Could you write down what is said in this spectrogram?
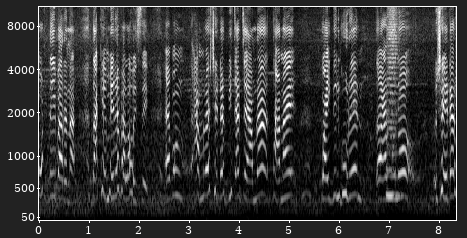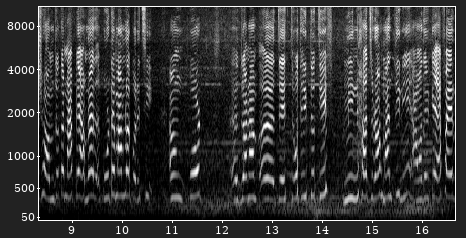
পড়তেই পারে না। তাকে মেরে ফেলা হয়েছে। এবং আমরা সেটার বিচার চাই। আমরা থানায় কয়েকদিন ঘুরে, তার কোনো সেটার সমঝোতা না পেয়ে আমরা কোর্টে মামলা করেছি। এবং কোর্ট জনাব যে অতিরিক্ত চিফ, মিনহাজ রহমান, তিনি আমাদেরকে এফআইআর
